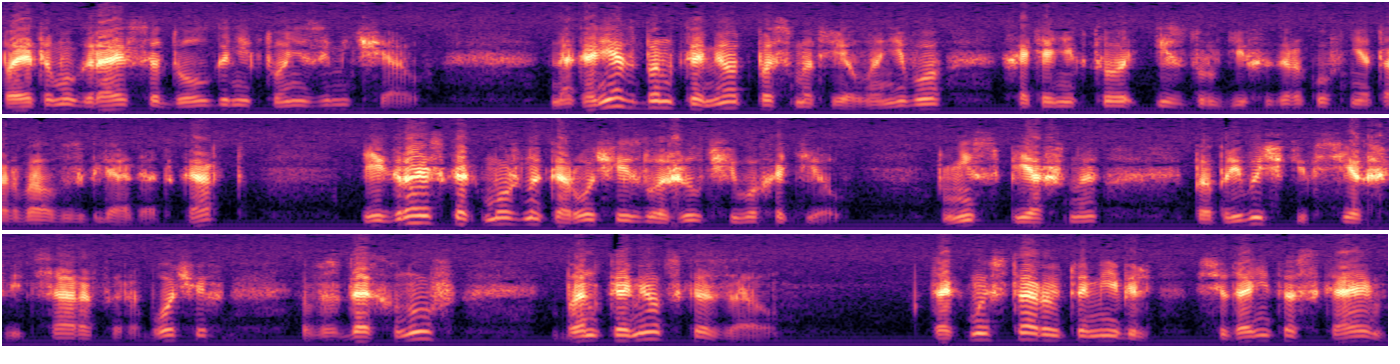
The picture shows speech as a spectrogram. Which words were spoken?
поэтому Грайса долго никто не замечал. Наконец банкомет посмотрел на него, хотя никто из других игроков не оторвал взгляда от карт — и Грайс как можно короче изложил, чего хотел. Неспешно, по привычке всех швейцаров и рабочих, вздохнув, банкомет сказал, «Так мы старую-то мебель сюда не таскаем.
